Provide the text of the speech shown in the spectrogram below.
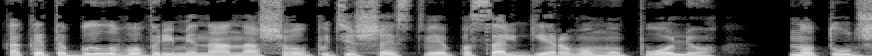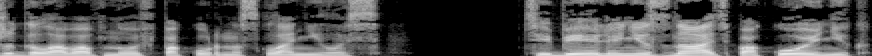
как это было во времена нашего путешествия по Сальгеровому полю, но тут же голова вновь покорно склонилась. «Тебе ли не знать, покойник,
